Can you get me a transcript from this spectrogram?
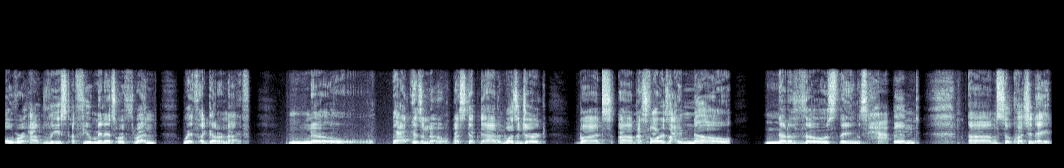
over at least a few minutes or threatened with a gun or knife. No, that is a no. My stepdad was a jerk, but um, as far as I know, none of those things happened. Um, so question eight,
